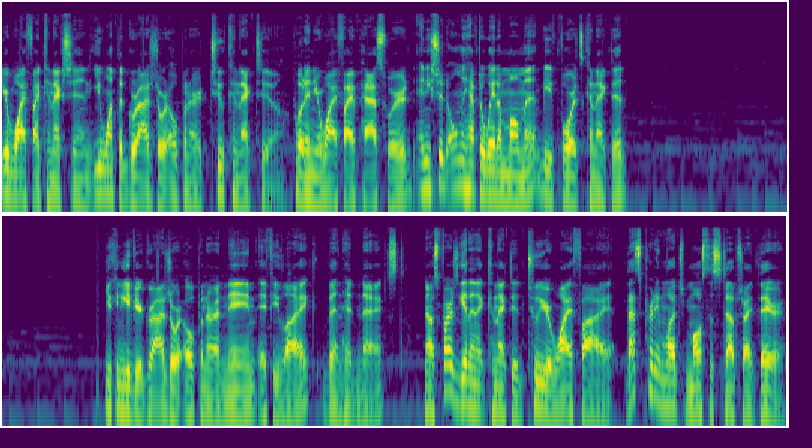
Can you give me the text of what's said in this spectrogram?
your Wi-Fi connection you want the garage door opener to connect to. Put in your Wi-Fi password and you should only have to wait a moment before it's connected. You can give your garage door opener a name if you like, then hit next. Now as far as getting it connected to your Wi-Fi, that's pretty much most of the steps right there.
